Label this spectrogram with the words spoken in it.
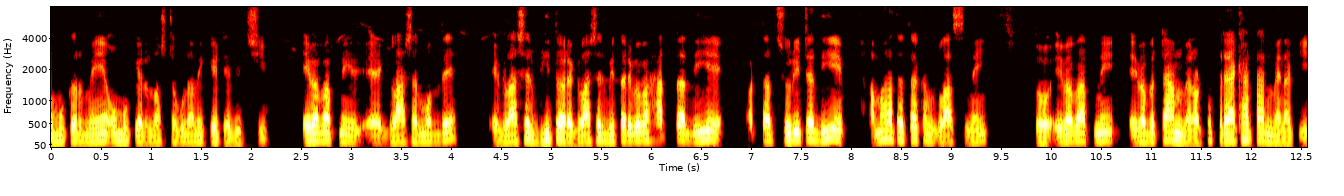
অমুকের মেয়ে, অমুকের নষ্টগুলো আমি কেটে দিচ্ছি। এভাবে আপনি গ্লাসের মধ্যে গ্লাসের ভিতরে গ্লাসের ভিতরে এভাবে হাতটা দিয়ে, অর্থাৎ ছুরিটা দিয়ে, আমার হাতে তো এখন গ্লাস নেই তো এভাবে আপনি এভাবে টানবেন অর্থাৎ রেখা টানবেন আর কি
